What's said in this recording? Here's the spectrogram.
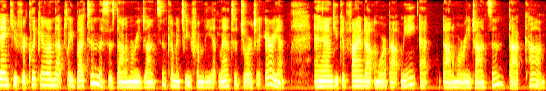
Thank you for clicking on that play button. This is Donna Marie Johnson coming to you from the Atlanta, Georgia area. And you can find out more about me at donnamariejohnson.com.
